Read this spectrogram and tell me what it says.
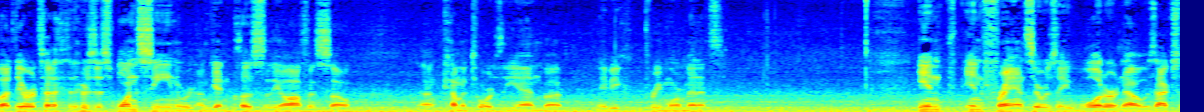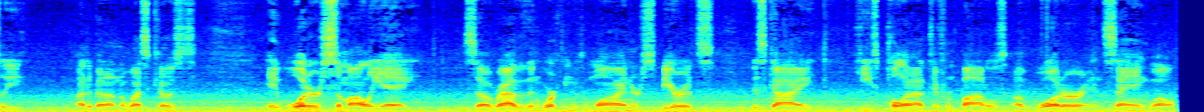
But there were t- there's this one scene where I'm getting close to the office, so I'm coming towards the end, but maybe three more minutes. In in France, there was a water. No, it was actually might have been on the west coast a water sommelier. So rather than working with wine or spirits, this guy he's pulling out different bottles of water and saying, well,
